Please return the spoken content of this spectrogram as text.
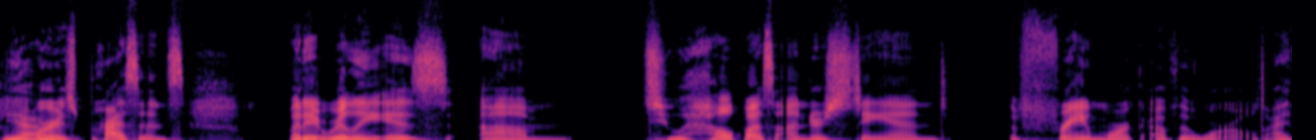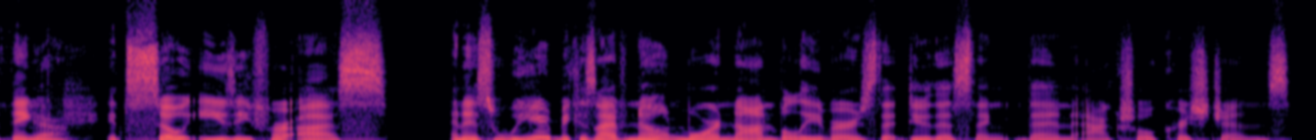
Yeah. or his presence, but it really is um to help us understand the framework of the world. I think Yeah. it's so easy for us, and it's weird because I've known more non-believers that do this thing than actual Christians,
